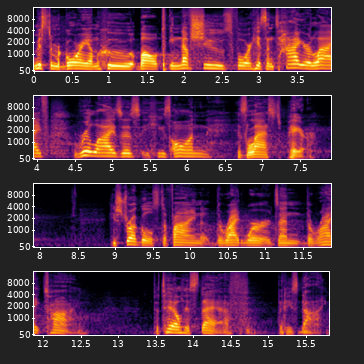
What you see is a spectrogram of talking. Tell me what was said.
Mr. Magorium, who bought enough shoes for his entire life, realizes he's on his last pair. He struggles to find the right words and the right time to tell his staff that he's dying.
